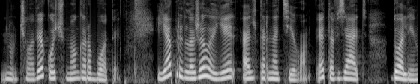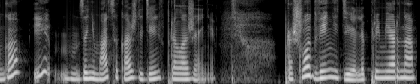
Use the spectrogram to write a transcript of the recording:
ну, человек очень много работает. И я предложила ей альтернативу. Это взять Duolingo и заниматься каждый день в приложении. Прошло две недели примерно.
